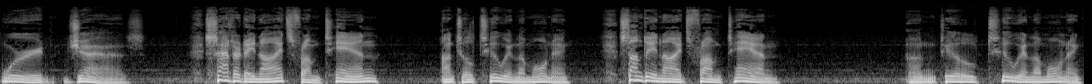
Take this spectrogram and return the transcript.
word jazz. Saturday nights from 10 until 2 in the morning. Sunday nights from 10 until 2 in the morning.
